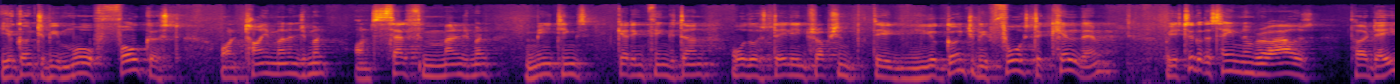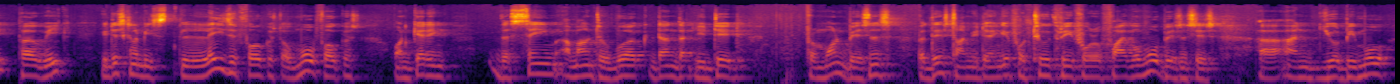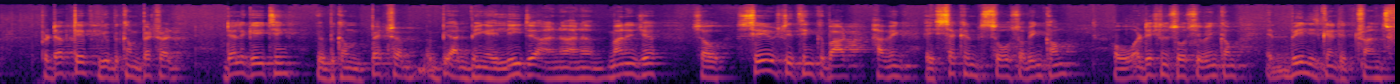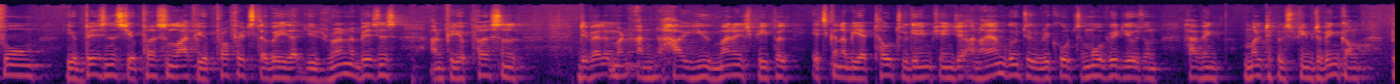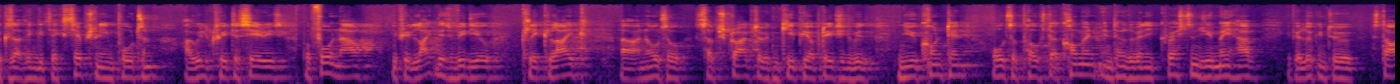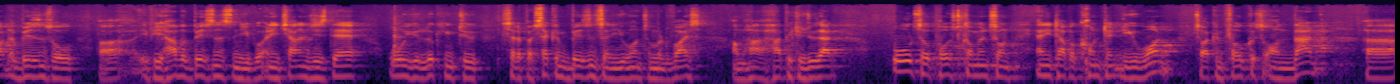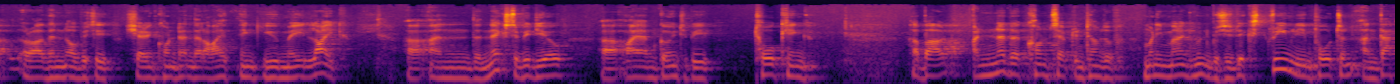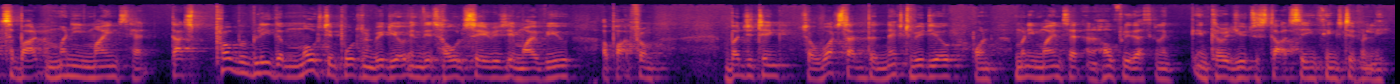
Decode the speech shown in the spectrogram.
you're going to be more focused on time management on self-management meetings getting things done, all those daily interruptions, you're going to be forced to kill them, but you still got the same number of hours per day, per week. You're just going to be laser focused or more focused on getting the same amount of work done that you did from one business, but this time you're doing it for two, three, four, or five or more businesses, uh, and you'll be more productive. You'll become better at delegating. You'll become better at being a leader and a, and a manager so seriously think about having a second source of income or additional source of income. It really is going to transform your business, your personal life, your profits, the way that you run a business and for your personal development and how you manage people it's going to be a total game changer. And I am going to record some more videos on having multiple streams of income because I think it's exceptionally important. I will create a series. But for now if you like this video click like uh, and also subscribe so we can keep you updated with new content. Also post a comment in terms of any questions you may have. If you're looking to start a business or uh, if you have a business and you've got any challenges there or you're looking to set up a second business and you want some advice I'm ha happy to do that. Also post comments on any type of content you want so I can focus on that uh, rather than obviously sharing content that I think you may like. Uh, and the next video uh, I am going to be talking about another concept in terms of money management which is extremely important and that's about money mindset. That's probably the most important video in this whole series in my view apart from budgeting. So watch that the next video on money mindset and hopefully that's going to encourage you to start seeing things differently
